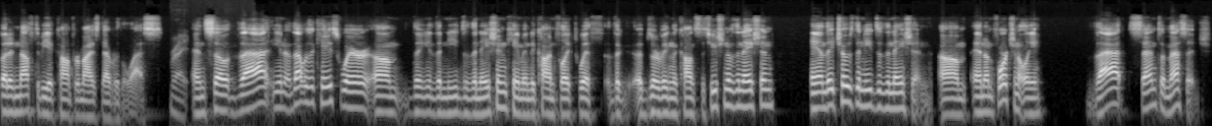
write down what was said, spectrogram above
but enough to be a compromise nevertheless. Right. And so that you know that was a case where um, the the needs of the nation came into conflict with the observing the constitution of the nation, and they chose the needs of the nation. Um, and unfortunately, that sent a message,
